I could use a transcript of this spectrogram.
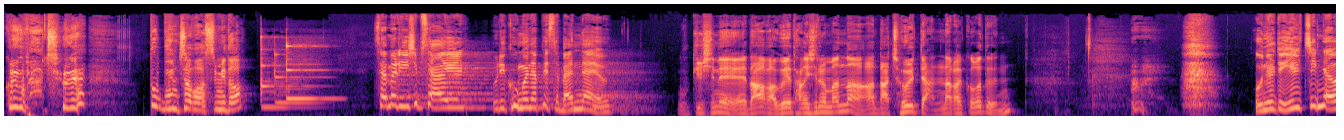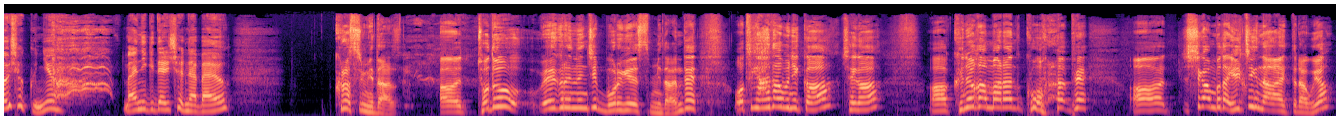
그리고 며칠 후에 또 문자가 왔습니다 3월 24일 우리 공원 앞에서 만나요. 웃기시네. 나가 왜 당신을 만나? 나 절대 안 나갈 거거든. 오늘도 일찍 나오셨군요. 많이 기다리셨나 봐요. 그렇습니다. 어, 저도 왜 그랬는지 모르겠습니다. 근데 어떻게 하다 보니까 제가 어, 그녀가 말한 공원 앞에 어, 시간보다 일찍 나가 있더라고요.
